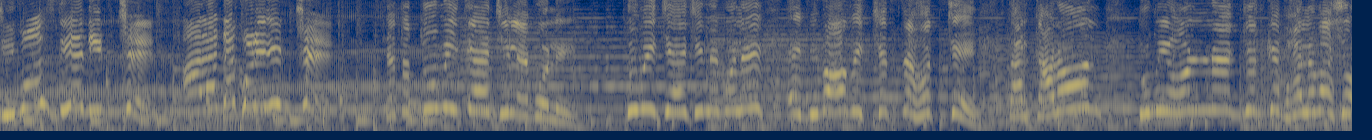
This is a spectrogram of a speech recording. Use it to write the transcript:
ডিভোর্স দিয়ে দিচ্ছে, আলাদা করে দিচ্ছে। সে তো তুমি চেয়েছিলে বলে। তুমি চেয়েছিলে বলে এই বিবাহ বিচ্ছেদটা হচ্ছে। তার কারণ তুমি অন্য একজনকে ভালোবাসো।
